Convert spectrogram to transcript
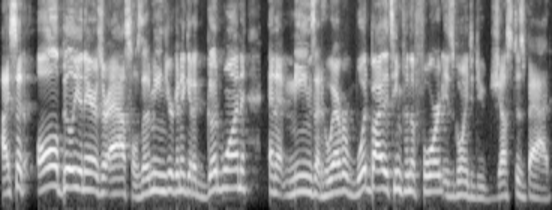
I said all billionaires are assholes. That means you're going to get a good one, and it means that whoever would buy the team from the Ford is going to do just as bad.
